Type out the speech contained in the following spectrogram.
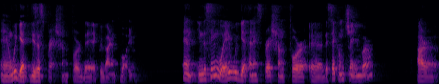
And we get this expression for the equivariant volume. And in the same way, we get an expression for uh, the second chamber, are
